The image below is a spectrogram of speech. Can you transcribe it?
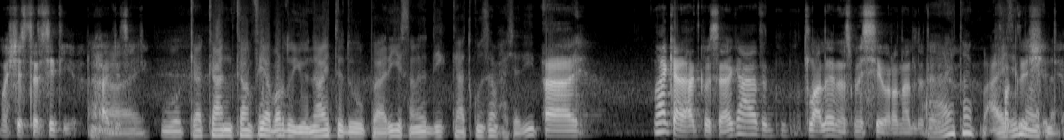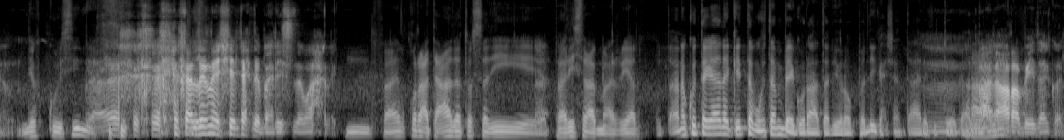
ومانشستر سيتي حاجة زي آي. كده. وكان كان فيها برضه يونايتد وباريس دي كانت تكون سمحة شديد اي ما كانت حتكون سهلة كانت تطلع لنا ناس ميسي ورونالدو ده. اي طيب عايزين إحنا. دي كويسين. خلينا نشيل نحن باريس ده واحد فالقرعه تعادت وسه دي باريس تلعب مع الريال أنا كنت قايل لك أنت مهتم بقرعه اليوروبا ليج عشان تعرف أنتوا مع العربي ده ولا؟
